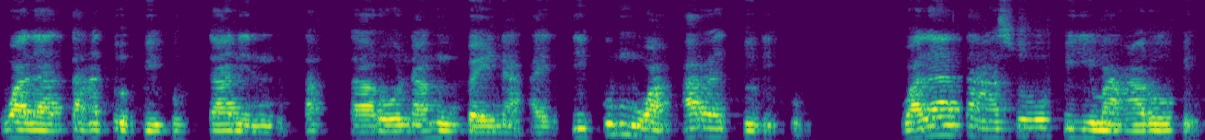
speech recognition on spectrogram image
wala ta'tu bi buhtanin taftarunahu baina aidikum wa arjulikum. Wala ta'su fi ma'rufin.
